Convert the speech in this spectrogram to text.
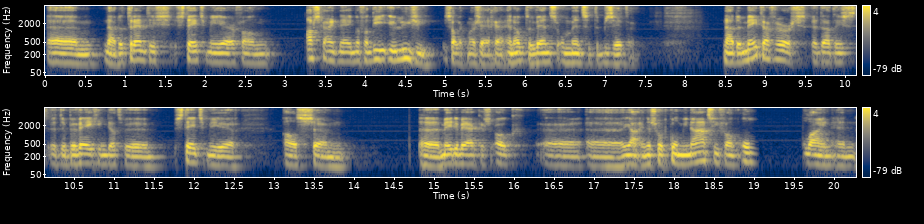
Um, nou, de trend is steeds meer van afscheid nemen van die illusie, zal ik maar zeggen. En ook de wens om mensen te bezitten. Nou, de metaverse, eh, dat is de beweging dat we steeds meer als uh, medewerkers ook ja, in een soort combinatie van online en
